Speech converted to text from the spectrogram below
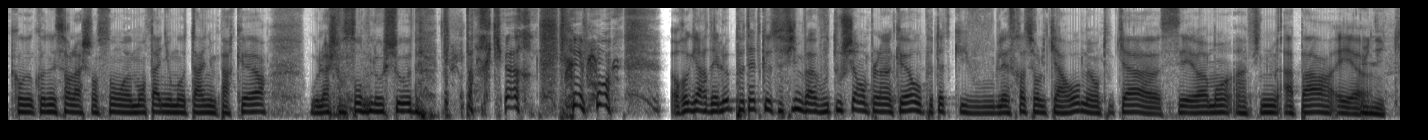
con- connaissant la chanson Montagne aux montagnes par cœur, ou la chanson de l'eau chaude par cœur. Mais bon, regardez-le. Peut-être que ce film va vous toucher en plein cœur, ou peut-être qu'il vous laissera sur le carreau, mais en tout cas, euh, c'est vraiment un film à part et euh, Unique.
